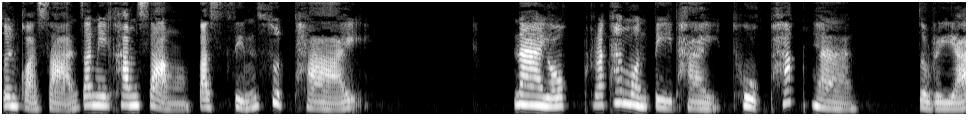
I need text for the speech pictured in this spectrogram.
จนกว่าศาลจะมีคำสั่งตัดสินสุดท้าย นายกรัฐมนตรีไทยถูกพักงาน สุริยะ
